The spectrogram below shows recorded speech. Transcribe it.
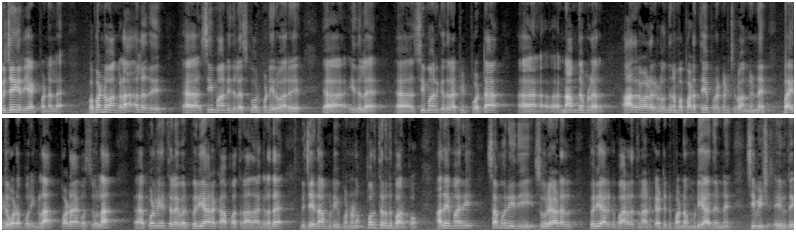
விஜயும் ரியாக்ட் பண்ணலை. இப்போ பண்ணுவாங்களா? அல்லது சீமான் இதில் ஸ்கோர் பண்ணிடுவார் இதில் சீமானுக்கு எதிராக ட்விட் போட்டால் நாம் தமிழர் ஆதரவாளர்கள் வந்து நம்ம படத்தையே புறக்கணிச்சிருவாங்கன்னு பயந்து ஓட போகிறீங்களா பட வசூலாக கொள்கை தலைவர் பெரியாரை காப்பாற்றுறாதாங்கிறத விஜய் தான் முடிவு பண்ணணும். பொறுத்திருந்து பார்ப்போம். அதே மாதிரி சமநீதி சூறையாடல் பெரியாருக்கு பாரத நாடு கேட்டுட்டு பண்ண முடியாதுன்னு சிபி இது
